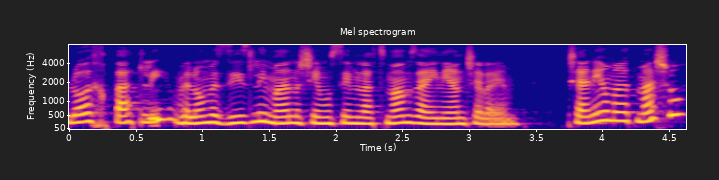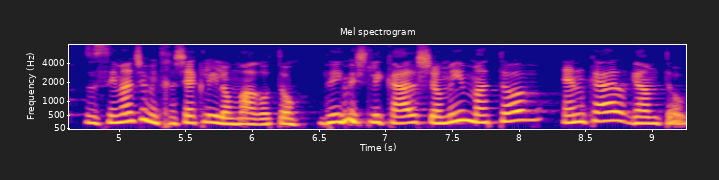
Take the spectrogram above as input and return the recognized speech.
לא אכפת לי ולא מזיז לי מה אנשים עושים לעצמם, זה העניין שלהם. כשאני אומרת משהו, זה סימן שמתחשק לי לומר אותו. ואם יש לי קהל שומעים מה טוב, אין קהל, גם טוב.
